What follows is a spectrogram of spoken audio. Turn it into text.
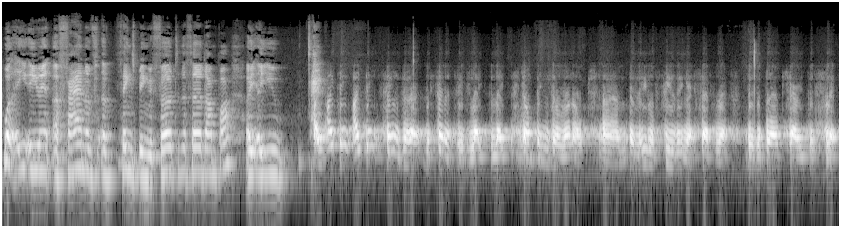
Well, are you, are you a fan of, of things being referred to the third umpire? Are, are you? I, I think I think things are definitive, like like stumpings or runouts, um, illegal fielding, etc. The, the ball carried to slip.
